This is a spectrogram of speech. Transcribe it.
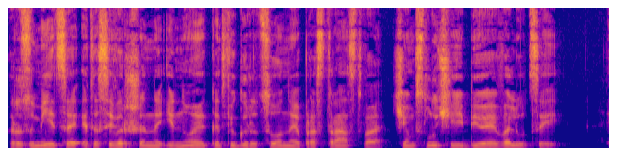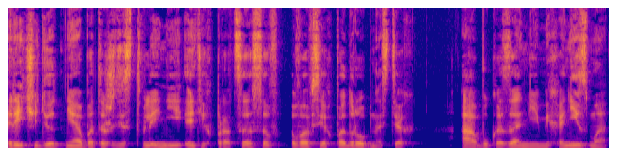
Разумеется, это совершенно иное конфигурационное пространство, чем в случае биоэволюции. Речь идет не об отождествлении этих процессов во всех подробностях, а об указании механизма,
